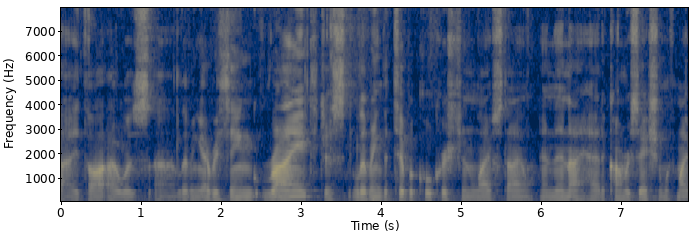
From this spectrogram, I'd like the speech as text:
I thought I was uh, living everything right, just living the typical Christian lifestyle. And then I had a conversation with my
